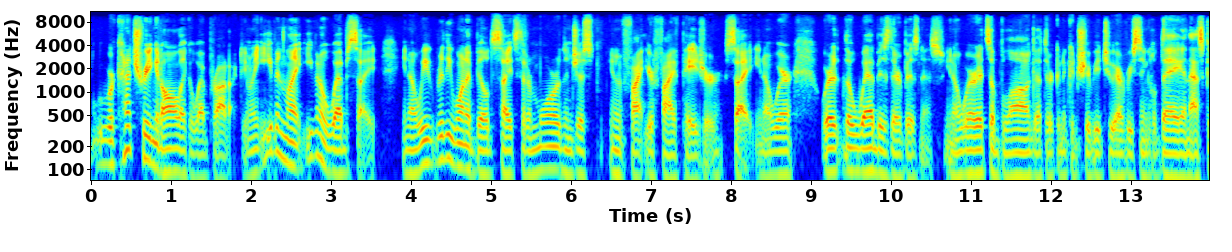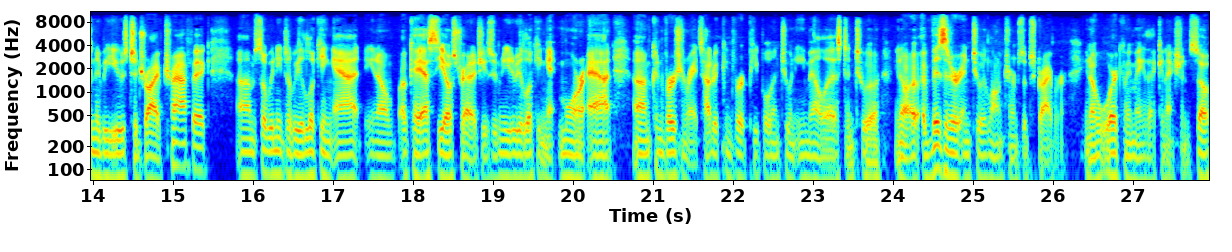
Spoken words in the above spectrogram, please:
we're kind of treating it all like a web product. You know, even like even a website. You know, we really want to build sites that are more than just you know your five pager site. You know, where where the web is their business. You know, where it's a blog that they're going to contribute to every single day, and that's going to be used to drive traffic. Um, so we need to be looking at you know okay SEO strategies. We need to be looking at more at um, conversion rates. How do we convert people into an email list, into a you know a, a visitor, into a long term subscriber? You know, where can we make that connection? So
